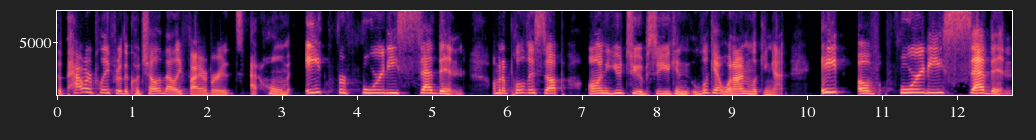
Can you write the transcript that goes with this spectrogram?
The power play for the Coachella Valley Firebirds at home, eight for 47. I'm going to pull this up on YouTube so you can look at what I'm looking at. Eight of 47.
